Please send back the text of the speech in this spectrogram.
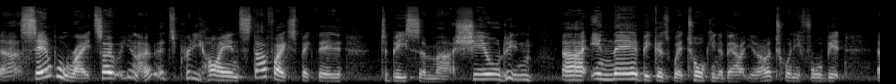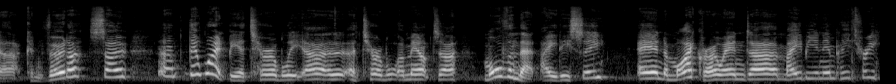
uh, sample rate. So you know it's pretty high-end stuff. I expect there to be some uh, shielding uh, in there because we're talking about you know a 24-bit uh, converter. So um, there won't be a terribly uh, a terrible amount more than that ADC and a micro and maybe an MP3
